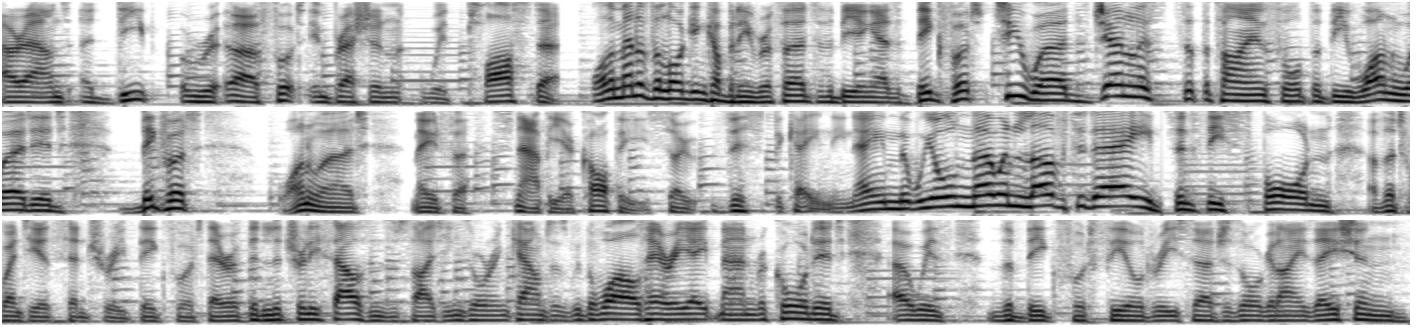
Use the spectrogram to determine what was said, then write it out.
around a deep uh, foot impression with plaster. While the men of the logging company referred to the being as Bigfoot, two words, journalists at the time thought that the one worded Bigfoot, one word, made for snappier copies, so this became the name that we all know and love today. Since the spawn of the 20th century Bigfoot, there have been literally thousands of sightings or encounters with the wild hairy ape man recorded uh, with the Bigfoot Field Researchers Organization.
